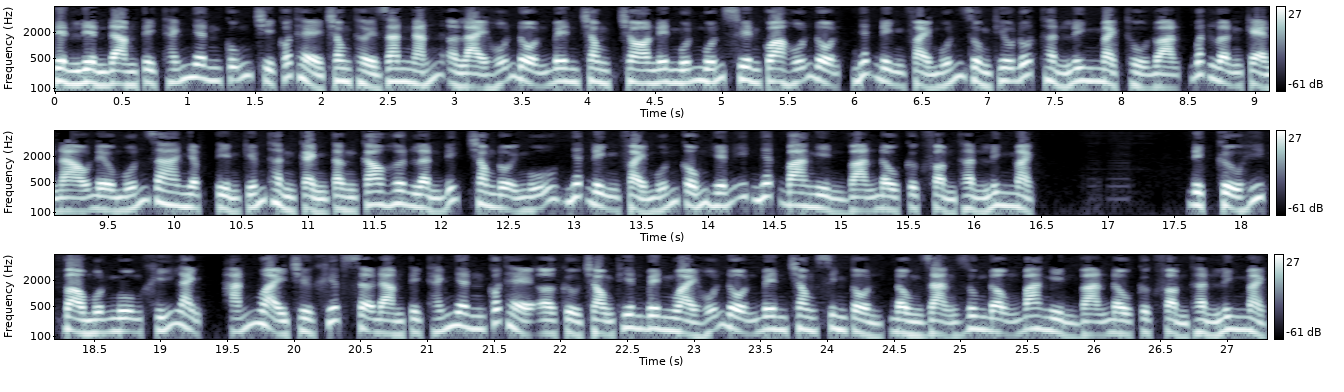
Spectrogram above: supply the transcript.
Liền liền đàm tịch thánh nhân cũng chỉ có thể trong thời gian ngắn ở lại hỗn độn bên trong, cho nên muốn muốn xuyên qua hỗn độn, nhất định phải muốn dùng thiêu đốt thần linh mạch thủ đoạn, bất luận kẻ nào đều muốn gia nhập tìm kiếm thần cảnh tầng cao hơn lần đích trong đội ngũ, nhất định phải muốn cống hiến ít nhất 3.000 vạn đầu cực phẩm thần linh mạch. Địch cửu hít vào một ngụm khí lạnh, hắn ngoại trừ khiếp sợ đàm tịch thánh nhân có thể ở cửu trọng thiên bên ngoài hỗn độn bên trong sinh tồn, đồng dạng rung động 3.000 vạn đầu cực phẩm thần linh mạch.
